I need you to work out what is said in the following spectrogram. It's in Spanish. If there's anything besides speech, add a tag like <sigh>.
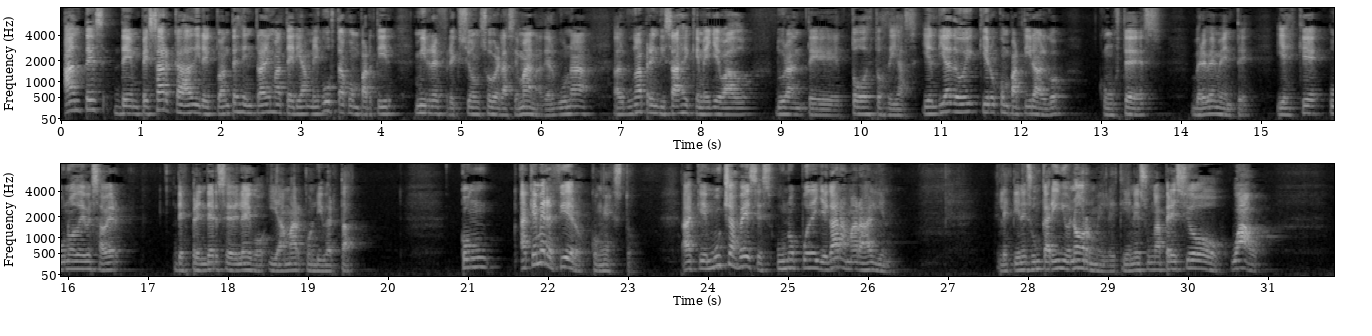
Antes de empezar cada directo, antes de entrar en materia, me gusta compartir mi reflexión sobre la semana, de alguna, algún aprendizaje que me he llevado durante todos estos días. Y el día de hoy quiero compartir algo con ustedes brevemente, y es que uno debe saber desprenderse del ego y amar con libertad. ¿Con, ¿A qué me refiero con esto? A que muchas veces uno puede llegar a amar a alguien. Le tienes un cariño enorme, le tienes un aprecio, wow,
